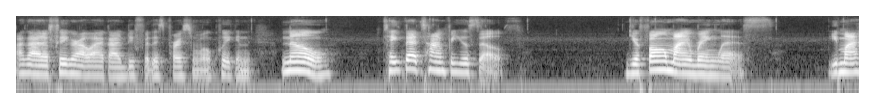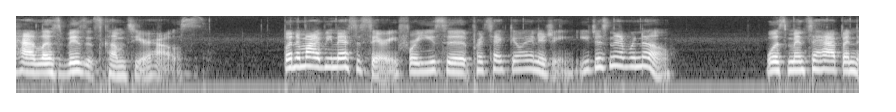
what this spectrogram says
I gotta figure out what I gotta do for this person real quick. And no, take that time for yourself. Your phone might ring less. You might have less visits come to your house. But it might be necessary for you to protect your energy. You just never know. What's meant to happen,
